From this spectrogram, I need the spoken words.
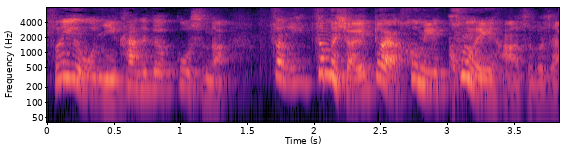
所以，你看这个故事呢，这这么小一段，后面空了一行，是不是？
